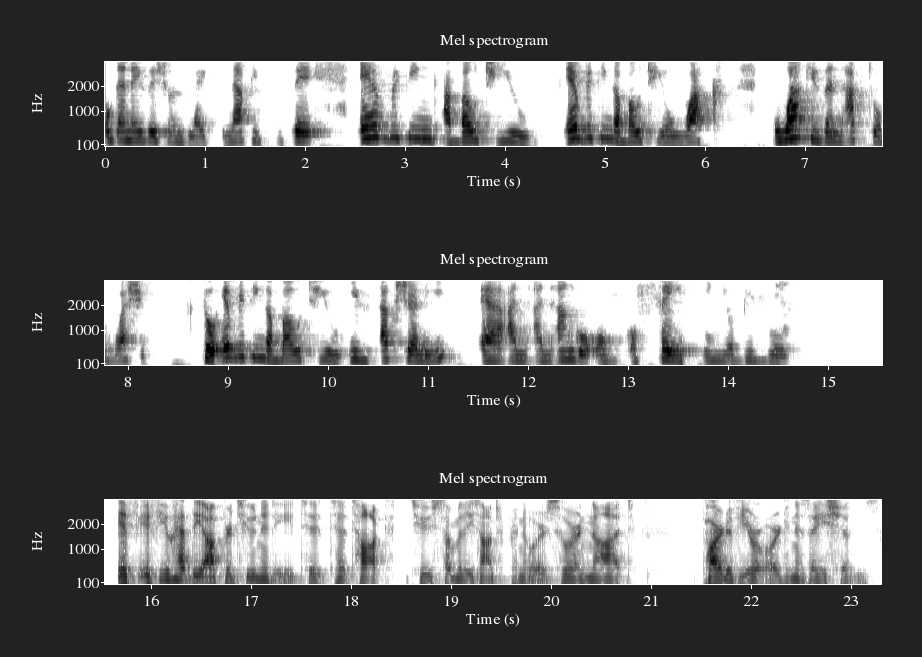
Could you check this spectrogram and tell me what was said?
organizations like Sinapis to say everything about you, everything about your work. Work is an act of worship. So everything about you is actually uh, an, an angle of, of faith in your business. If if you had the opportunity to to talk to some of these entrepreneurs who are not part of your organizations,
